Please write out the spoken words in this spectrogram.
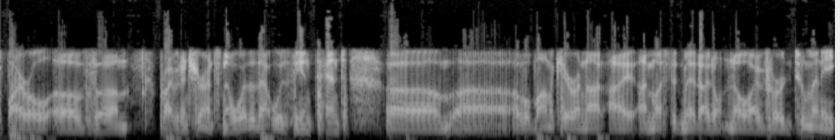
spiral of um, private insurance. Now, whether that was the intent um, uh, of Obamacare or not, I, I must admit I don't know. I've heard too many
